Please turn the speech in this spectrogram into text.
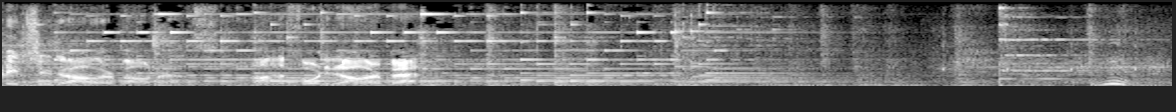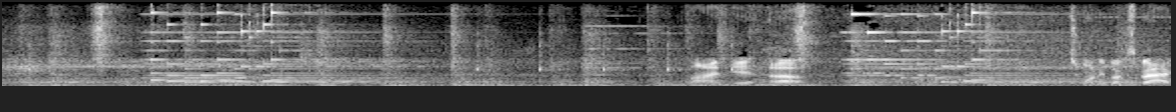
$532 bonus on the $40 bet. Woo. Line it up. 20 bucks back.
